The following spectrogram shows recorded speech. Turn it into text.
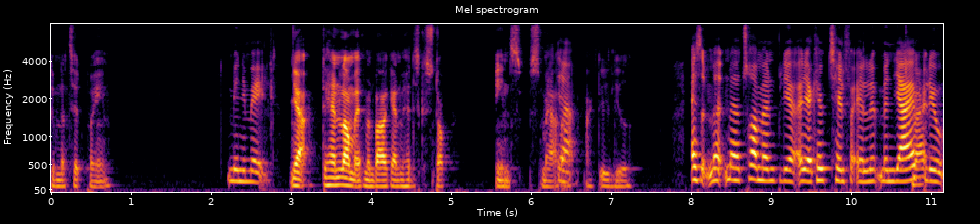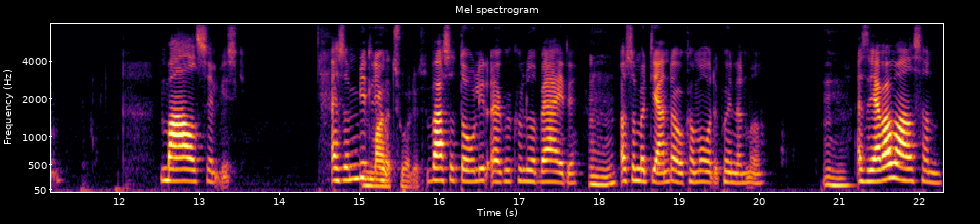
dem, der er tæt på en? minimalt. Ja, det handler om, at man bare gerne vil have, at det skal stoppe ens smerter Ja. i livet. Altså, man, man, jeg tror, man bliver... Og jeg kan jo ikke tale for alle, men jeg Nej. blev meget selvisk. Altså, mit Meget liv naturligt. var så dårligt, og jeg kunne ikke holde ud at være i det. Mhm. Og så må de andre jo komme over det på en eller anden måde. Mhm. Altså, jeg var meget sådan...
